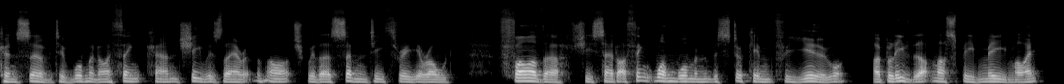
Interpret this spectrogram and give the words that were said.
conservative woman, I think, and she was there at the march with a 73 year old father. She said, I think one woman mistook him for you. I believe that must be me, Mike.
